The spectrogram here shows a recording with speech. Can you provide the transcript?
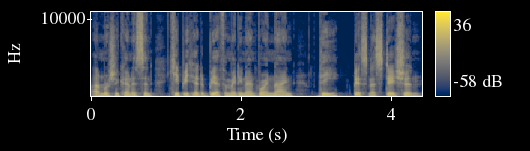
I'm Roshan Kanesan. Keep it here to BFM 89.9, the business station.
